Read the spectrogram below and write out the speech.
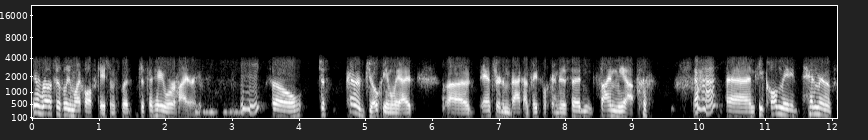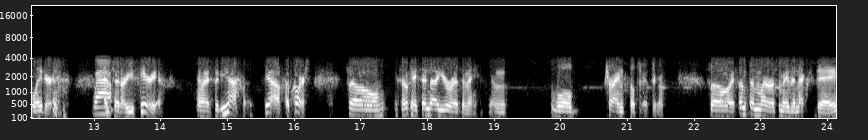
you know, relatively my qualifications, but just said, "Hey, we're hiring." Mhm. So, just kind of jokingly, I uh, answered him back on Facebook and just said, "Sign me up." Uh-huh. and he called me ten minutes later Wow. and said, "Are you serious?" And I said, "Yeah, yeah, of course." So he said, "Okay, send out your resume, and we'll try and filter it through." So I sent them my resume the next day.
